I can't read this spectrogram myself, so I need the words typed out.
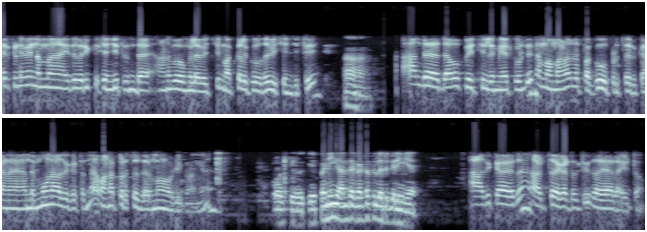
ஏற்கனவே நம்ம இது வரைக்கும் செஞ்சுட்டு இருந்த அனுபவங்களை வச்சு மக்களுக்கு உதவி செஞ்சுட்டு. அந்த தவ பயிற்சியில மேற்கொண்டு நம்ம மனதை பக்குவப்படுத்துறதுக்கான அந்த மூணாவது கட்டம் தான் வனப்பிரச தர்மம் அப்படிம்பாங்க. Okay okay. இப்ப நீங்க அந்த கட்டத்துல இருக்கிறீங்க? அதுக்காக தான் அடுத்த கட்டத்துக்கு தயாராயிட்டோம்.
